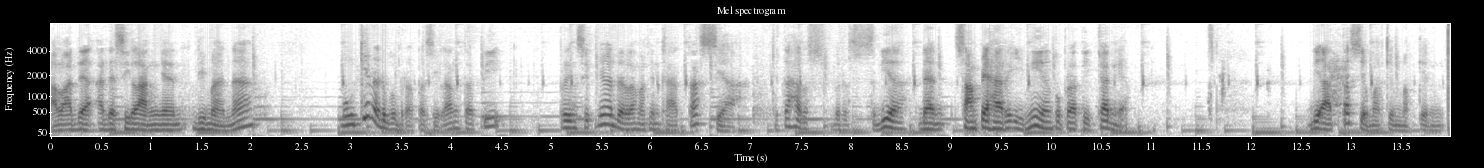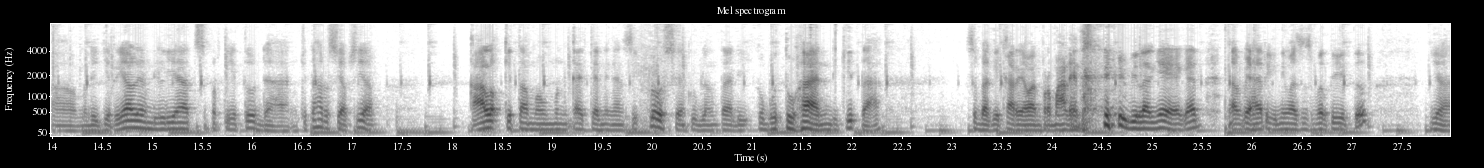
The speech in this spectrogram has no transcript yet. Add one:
kalau ada ada silangnya di mana mungkin ada beberapa silang tapi prinsipnya adalah makin ke atas ya kita harus bersedia. Dan sampai hari ini yang kuperhatikan ya di atas ya makin makin uh, manajerial yang dilihat seperti itu dan kita harus siap-siap. Kalau kita mau mengkaitkan dengan siklus yang aku bilang tadi kebutuhan di kita sebagai karyawan permanen bilangnya ya kan sampai hari ini masih seperti itu ya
